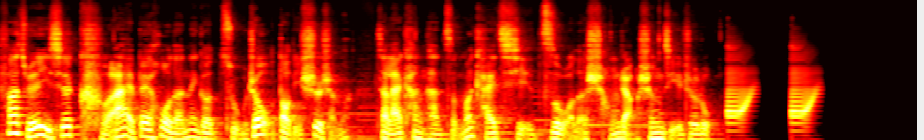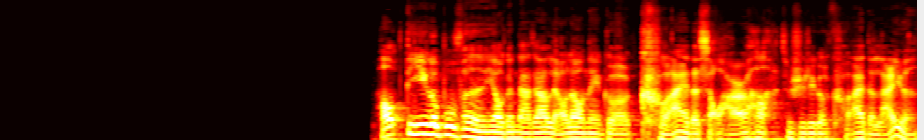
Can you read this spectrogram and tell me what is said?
发掘一些可爱背后的那个诅咒到底是什么？再来看看怎么开启自我的成长升级之路。好，第一个部分要跟大家聊聊那个可爱的小孩儿哈，就是这个可爱的来源。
